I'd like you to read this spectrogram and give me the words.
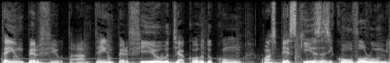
Tem um perfil, tá? Tem um perfil de acordo com, com as pesquisas e com o volume.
